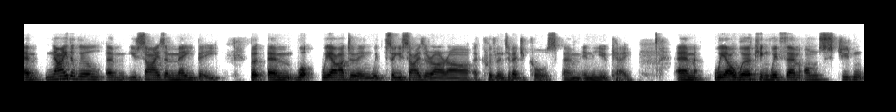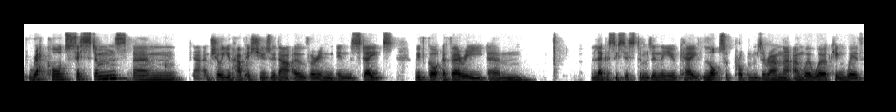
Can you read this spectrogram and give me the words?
Um, neither will um, UCISA maybe, but um, what we are doing with, so UCISA are our equivalent of EDUCAUSE um, in the UK. Um, we are working with them on student record systems. Um, I'm sure you have issues with that over in, in the States. We've got a very um, legacy systems in the UK, lots of problems around that. And we're working with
